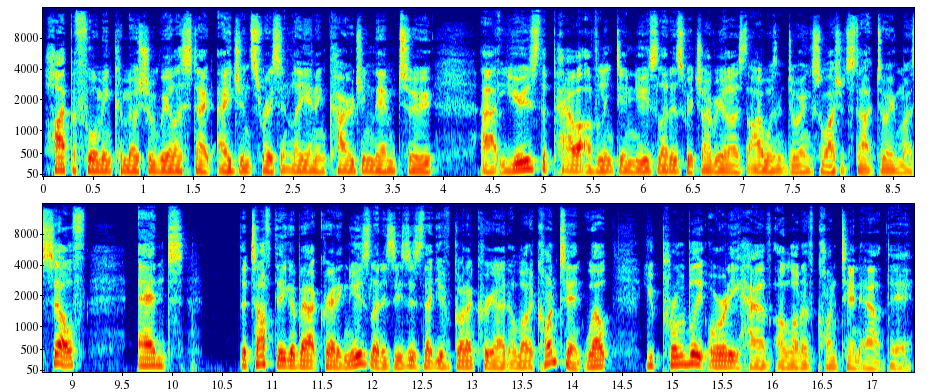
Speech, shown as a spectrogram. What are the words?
high performing commercial real estate agents recently and encouraging them to uh, use the power of LinkedIn newsletters, which I realized I wasn't doing, so I should start doing myself. And the tough thing about creating newsletters is, is that you've got to create a lot of content. Well, you probably already have a lot of content out there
